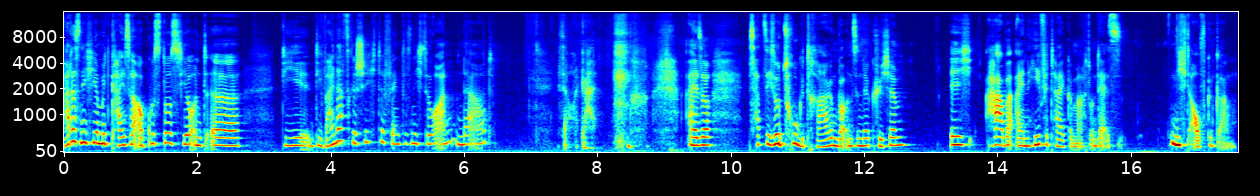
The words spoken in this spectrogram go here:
war das nicht hier mit Kaiser Augustus hier und äh, die, die Weihnachtsgeschichte fängt es nicht so an in der Art. Ist ja auch egal. Also, es hat sich so zugetragen bei uns in der Küche. Ich habe einen Hefeteig gemacht und der ist nicht aufgegangen.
